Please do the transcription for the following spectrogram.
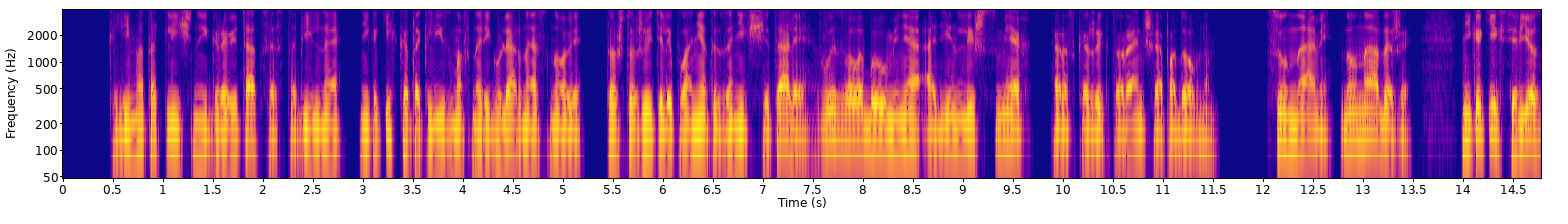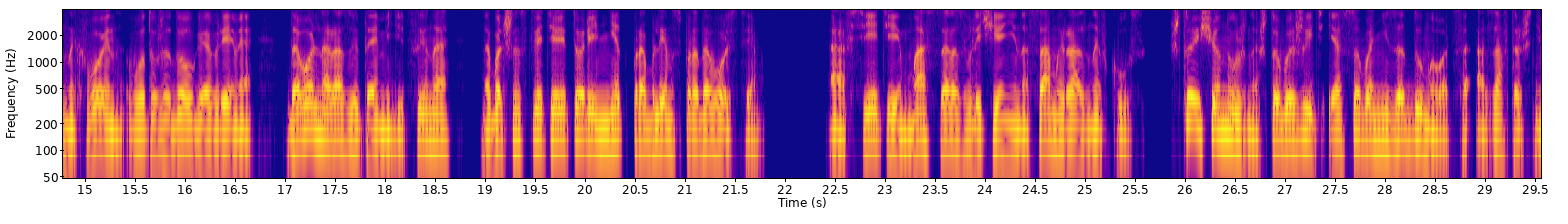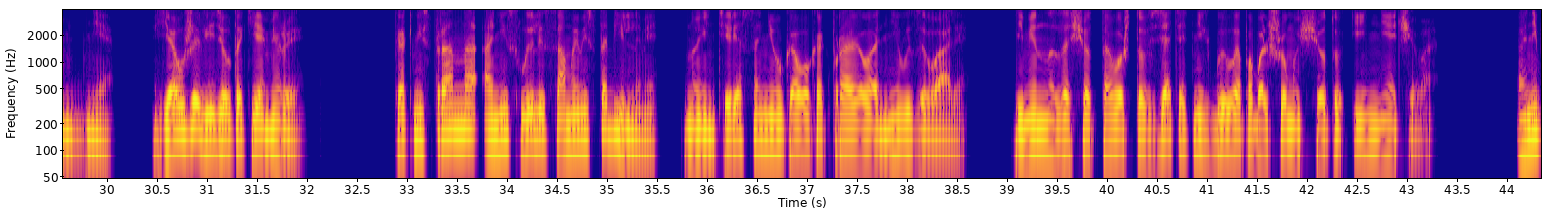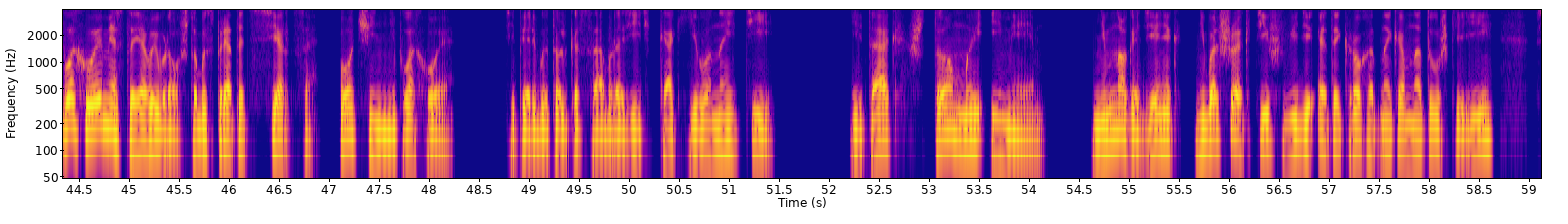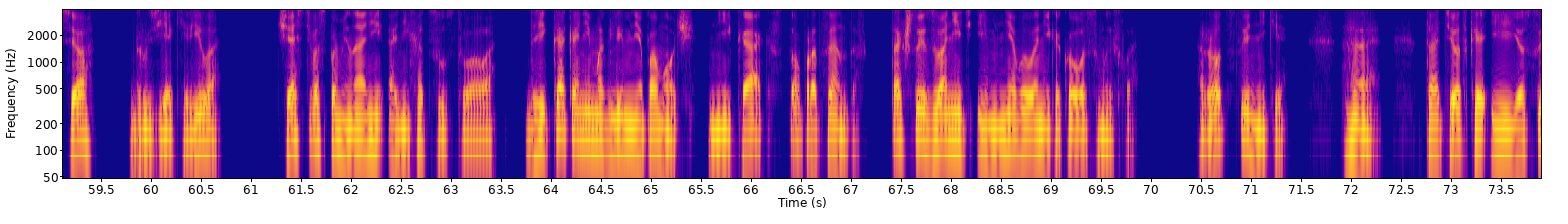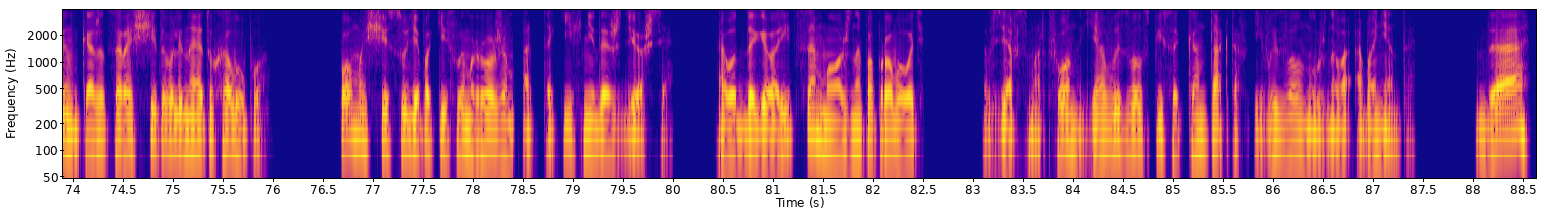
Климат отличный, гравитация стабильная, никаких катаклизмов на регулярной основе. То, что жители планеты за них считали, вызвало бы у меня один лишь смех, Расскажи, кто раньше о подобном. Цунами, ну надо же! Никаких серьезных войн вот уже долгое время, довольно развитая медицина, на большинстве территорий нет проблем с продовольствием. А в сети масса развлечений на самый разный вкус. Что еще нужно, чтобы жить и особо не задумываться о завтрашнем дне? Я уже видел такие миры. Как ни странно, они слыли самыми стабильными, но интереса ни у кого, как правило, не вызывали. Именно за счет того, что взять от них было по большому счету и нечего. А неплохое место я выбрал, чтобы спрятать сердце. Очень неплохое. Теперь бы только сообразить, как его найти. Итак, что мы имеем? Немного денег, небольшой актив в виде этой крохотной комнатушки и... Все, друзья Кирилла. Часть воспоминаний о них отсутствовала. Да и как они могли мне помочь? Никак, сто процентов так что и звонить им не было никакого смысла. Родственники? Ха, та тетка и ее сын, кажется, рассчитывали на эту халупу. Помощи, судя по кислым рожам, от таких не дождешься. А вот договориться можно попробовать. Взяв смартфон, я вызвал список контактов и вызвал нужного абонента. «Да?»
